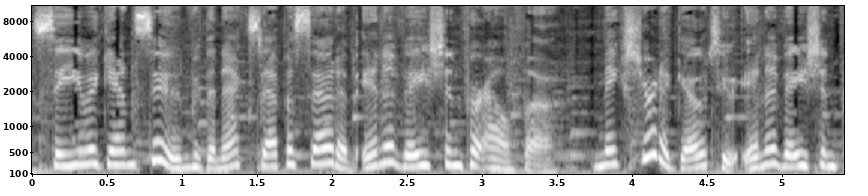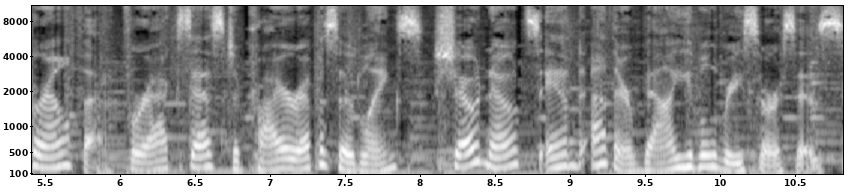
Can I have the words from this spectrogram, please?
See you again soon for the next episode of Innovation for Alpha. Make sure to go to Innovation for Alpha for access to prior episode links, show notes, and other valuable resources.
